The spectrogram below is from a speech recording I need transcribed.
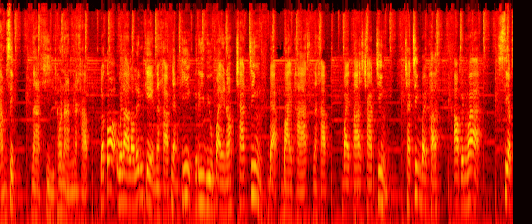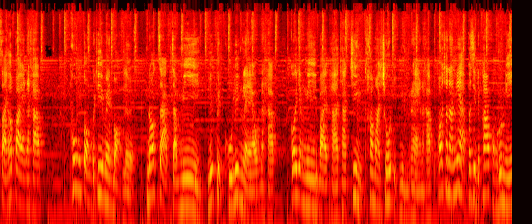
30นาทีเท่านั้นนะครับ แล้วก็เวลาเราเล่นเกมนะครับ อย่างที่รีวิวไปเนาะชาร์จิ่งแบบ bypass นะครับ bypass charging charging bypass เอาเป็นว่าเสียบสายเข้าไปนะครับ พุ่งตรงไปที่เมนบอร์ดเลย นอกจากจะมี Liquid Cooling แล้วนะครับก็ยังมี Bypass Charging เข้ามาช่วยอีกหนึ่งแรงนะครับ เพราะฉะนั้นเนี่ยประสิทธิภาพของรุ่นนี้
